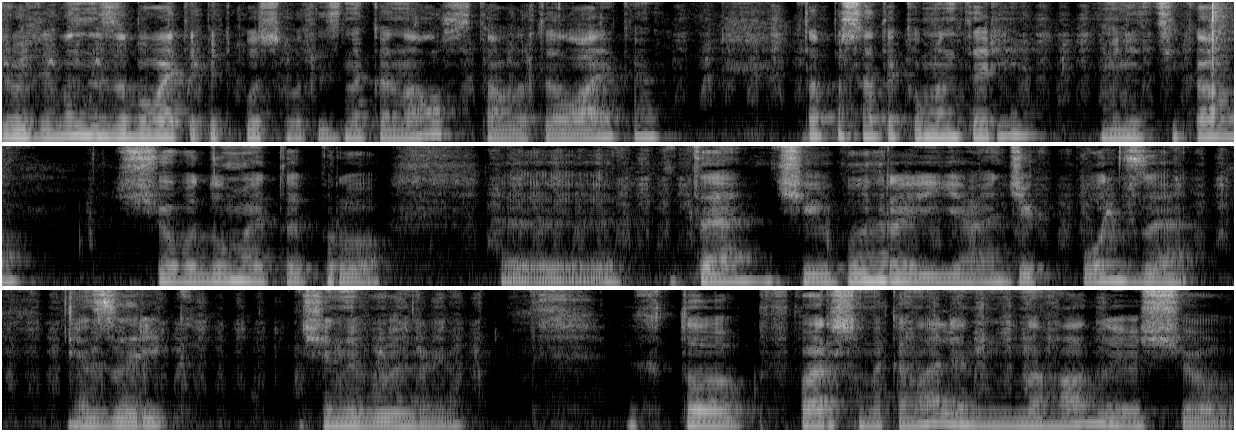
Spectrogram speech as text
Друзі, ви не забувайте підписуватись на канал, ставити лайки та писати коментарі. Мені цікаво, що ви думаєте про е, те, чи виграю я джекпот за, за рік, чи не виграю. Хто вперше на каналі, нагадую, що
